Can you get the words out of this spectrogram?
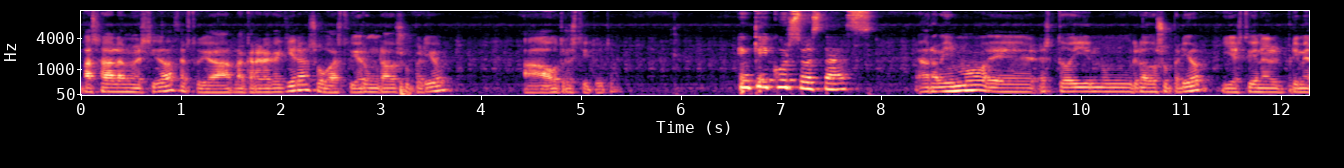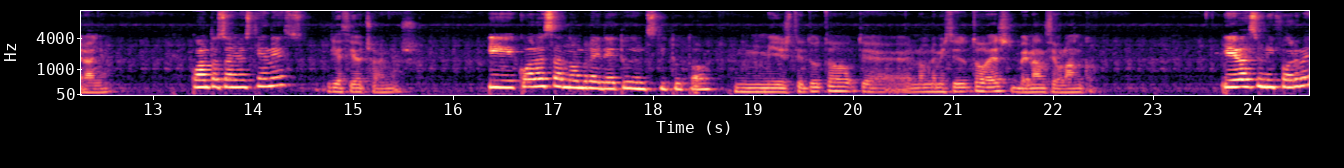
vas a la universidad a estudiar la carrera que quieras o a estudiar un grado superior a otro instituto. ¿En qué curso estás? Ahora mismo eh, estoy en un grado superior y estoy en el primer año, ¿Cuántos años tienes? 18 años. ¿Y cuál es el nombre de tu instituto? Mi instituto, el nombre de mi instituto es Venancio Blanco. ¿Llevas uniforme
